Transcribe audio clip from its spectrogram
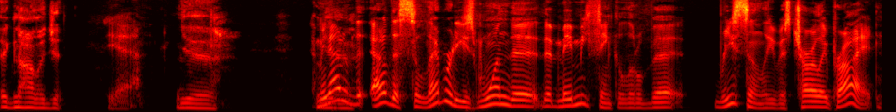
acknowledge it. Yeah. Yeah. I mean, yeah. out of the out of the celebrities, one that that made me think a little bit recently was Charley Pride.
